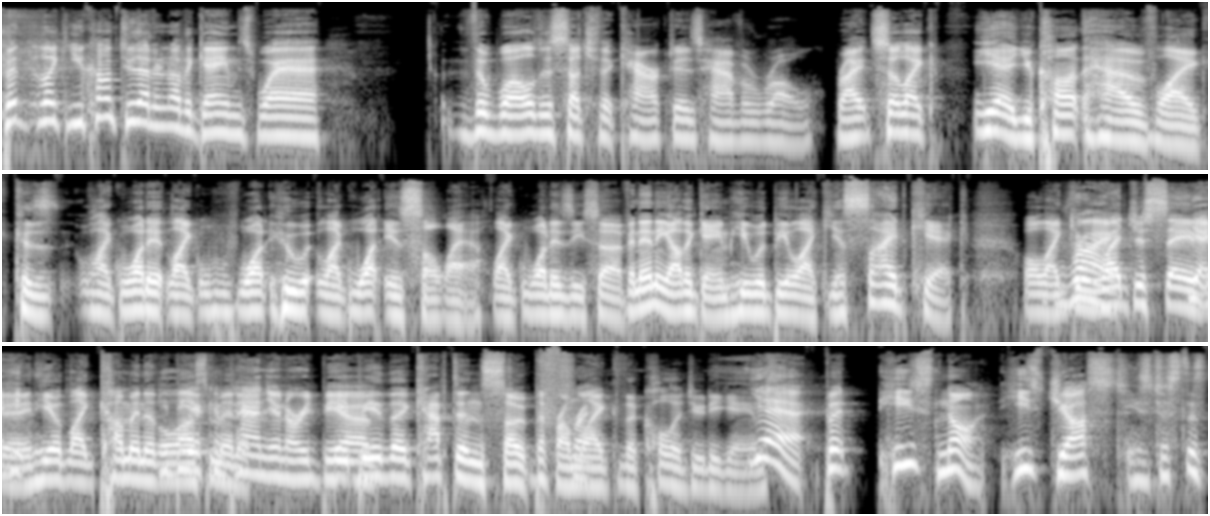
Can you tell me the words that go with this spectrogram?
But like, you can't do that in other games where the world is such that characters have a role, right? So like, Yeah, you can't have like because like what it like what who like what is Solaire like what does he serve in any other game he would be like your sidekick or like Right. right just savior Yeah, and he would like come in at the he'd be a last minute companion, or he'd be he'd a be the Captain Soap the from friend- like the Call of Duty games yeah. But he's not. He's just he's just this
